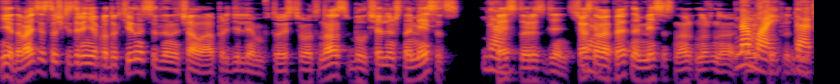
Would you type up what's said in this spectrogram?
Не, давайте с точки зрения продуктивности для начала определим. То есть вот у нас был челлендж на месяц, Да. 5 сториз в день. Сейчас Да. нам опять на месяц нужно На май, придумать.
